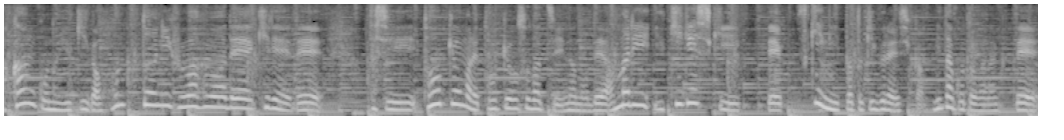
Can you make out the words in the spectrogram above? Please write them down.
阿寒湖の雪が本当にふわふわで綺麗で私東京生まれ東京育ちなのであんまり雪景色ってスキーに行った時ぐらいしか見たことがなくて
